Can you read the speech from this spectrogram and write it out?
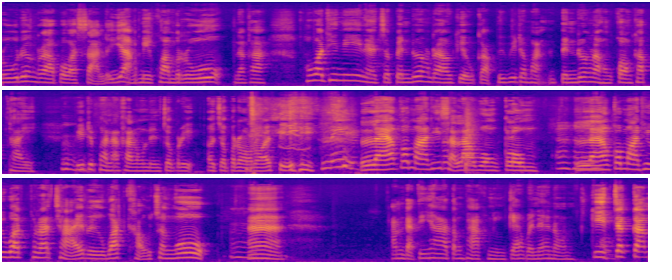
รู้เรื่องราวประวัติศาสตร์หรืออยากมีความรู้นะคะ เพราะว่าที่นี่เนี่ยจะเป็นเรื่องราวเกี่ยวกับพิพิธภัณฑ์เป็นเรื่องราวของกองทัพไทยอืมพิพิธภัณฑ์อาคารโรงเรียนจบริเอ่อจบรร้อยปีรีบแล้วก็มาที่ศาลาวงกลมอือฮึแล้วก็มาที่วัดพระฉายหรือวัดเขาชะโงกอืมอ่าอันดับที่ห้าต้องพาคุณหญิงแก้วไปแน่นอน กิจกรรม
